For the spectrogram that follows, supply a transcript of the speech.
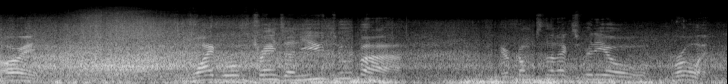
Alright. Wide World of Trains on YouTube. Uh, here comes the next video. Roll it.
